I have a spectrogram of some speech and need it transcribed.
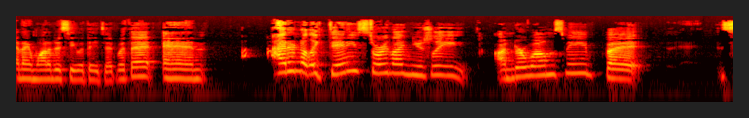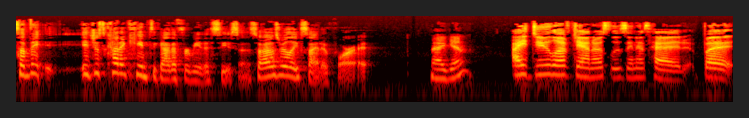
and I wanted to see what they did with it. And I don't know, like Dany's storyline usually underwhelms me, but something it just kind of came together for me this season, so I was really excited for it. Megan? I do love Janos losing his head, but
